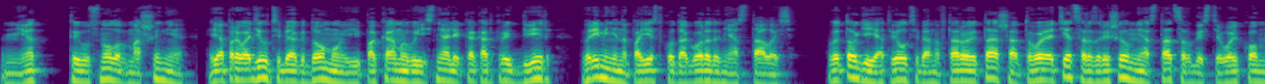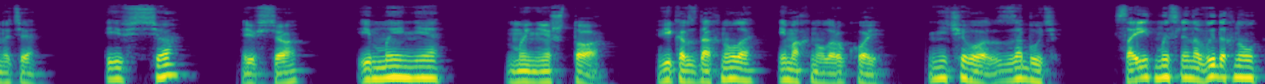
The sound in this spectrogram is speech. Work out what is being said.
«Нет, ты уснула в машине. Я проводил тебя к дому, и пока мы выясняли, как открыть дверь, времени на поездку до города не осталось. В итоге я отвел тебя на второй этаж, а твой отец разрешил мне остаться в гостевой комнате». «И все?» «И все». «И мы не...» «Мы ничто». Вика вздохнула и махнула рукой. «Ничего, забудь». Саид мысленно выдохнул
